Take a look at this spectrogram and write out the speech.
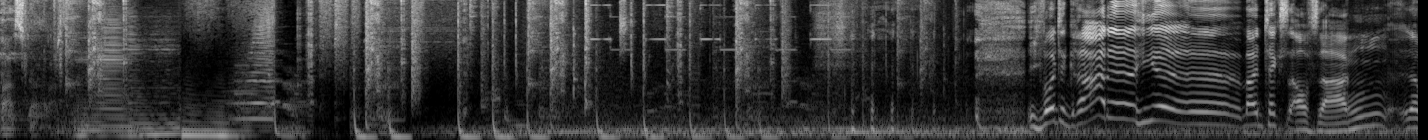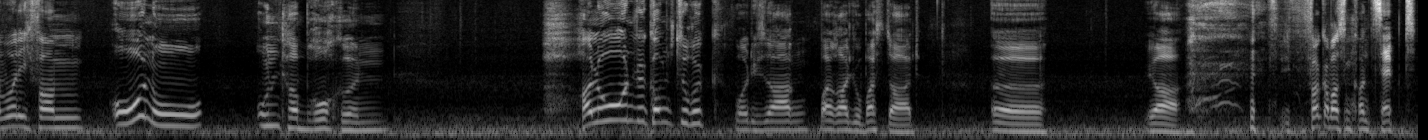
Bastard. Ich wollte gerade hier äh, meinen Text aufsagen. Da wurde ich vom Ono unterbrochen. Hallo und willkommen zurück, wollte ich sagen, bei Radio Bastard. Äh, ja. Vollkommen aus dem Konzept.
